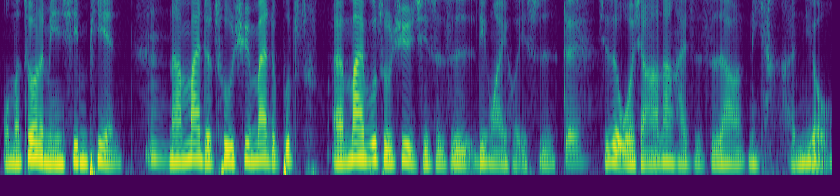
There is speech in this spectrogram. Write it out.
我们做了明信片，嗯，那卖得出去，卖得不出，呃，卖不出去其实是另外一回事。对，其实我想要让孩子知道你很有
